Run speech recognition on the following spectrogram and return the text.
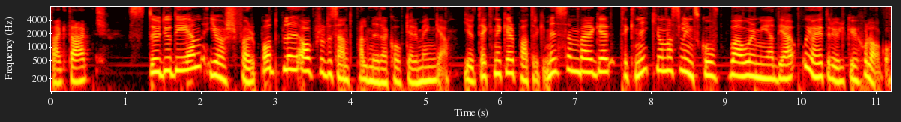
Tack, tack. Studio DN görs för Podplay av producent Palmira Kokarimenga, ljudtekniker Patrik Miesenberger, teknik Jonas Lindskog, Bauer Media och jag heter Ylke Holago.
